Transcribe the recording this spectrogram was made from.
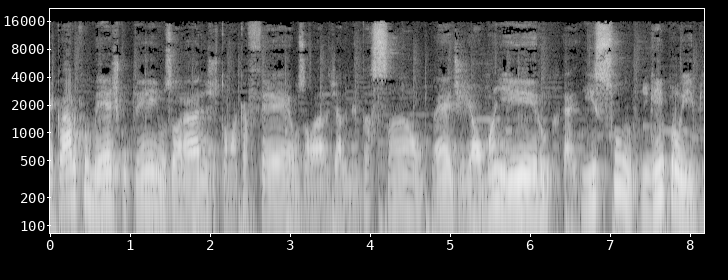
É claro que o médico tem os horários de tomar café, os horários de alimentação, né, de ir ao banheiro. É, isso ninguém proíbe.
